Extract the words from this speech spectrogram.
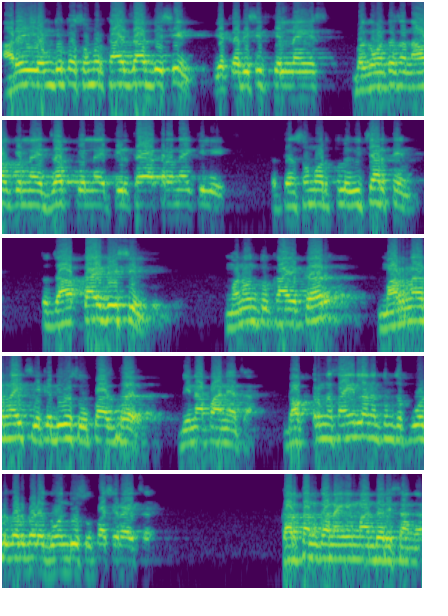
अरे यमदूता समोर काय जाप देशील? एका दिवशीत केलं नाहीस. भगवंताचं नाव केलं नाही जप केलं नाही तीर्थयात्रा नाही केली. तर त्यांसमोर तुला विचारते तो जाप काय देशील? म्हणून तू काय कर मरणार नाहीच एक दिवस उपास धर बिना पाण्याचा. डॉक्टरनं सांगितलं ना तुमचं पोट गडबड आहे दोन दिवस उपाशी राहायचं. करतान का नाही इमानदारी सांगा.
